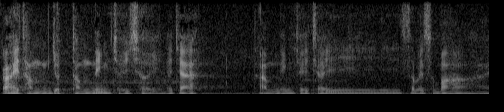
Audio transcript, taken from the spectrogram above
ก็ให้ทำหยุดทำนิ่งเฉยๆนะจ๊ะทำนิ่งเฉยๆสบาย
